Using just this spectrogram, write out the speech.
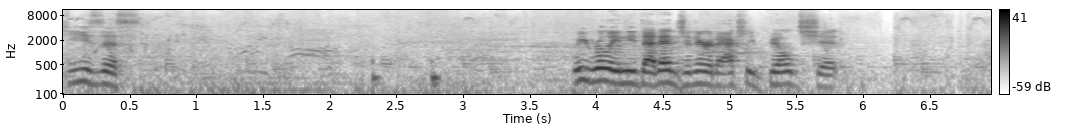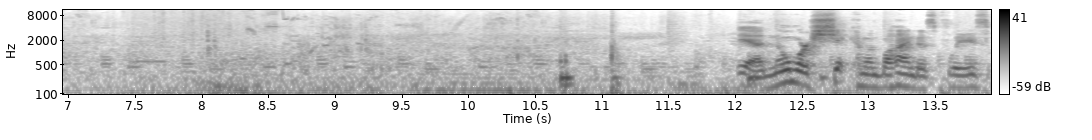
Jesus. We really need that engineer to actually build shit. Yeah, no more shit coming behind us, please.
